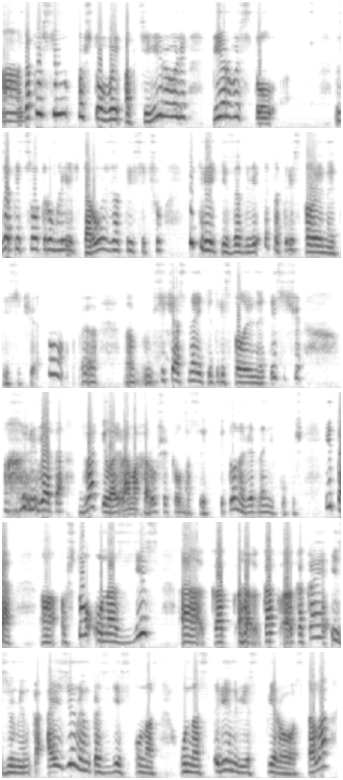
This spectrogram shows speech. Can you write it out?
А, допустим, что вы активировали первый стол за 500 рублей, второй за 1000 и третий за 2. Это три с половиной тысячи. Ну, э, э, сейчас на эти три с половиной тысячи, ребята, 2 килограмма хорошей колбасы. И то, наверное, не купишь. Итак, а, что у нас здесь? А, как, как, какая изюминка? А изюминка здесь у нас, у нас реинвест первого стола –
